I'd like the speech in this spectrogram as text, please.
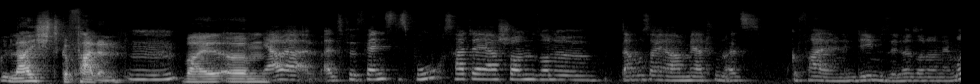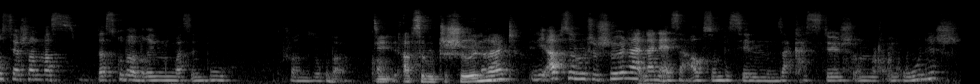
leicht gefallen, weil ähm, ja. ja, aber als für Fans des Buchs hat er ja schon so eine, da muss er ja mehr tun als gefallen in dem Sinne, sondern er muss ja schon was das rüberbringen, was im Buch schon so rüberkommt. Die absolute Schönheit, Die absolute Schönheit, nein, er ist ja auch so ein bisschen sarkastisch und ironisch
